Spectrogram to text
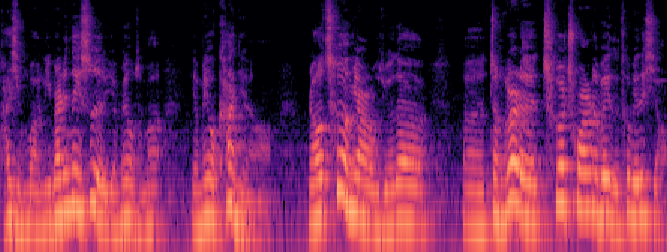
还行吧，里边的内饰也没有什么，也没有看见啊。然后侧面我觉得，呃，整个的车窗的位置特别的小，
